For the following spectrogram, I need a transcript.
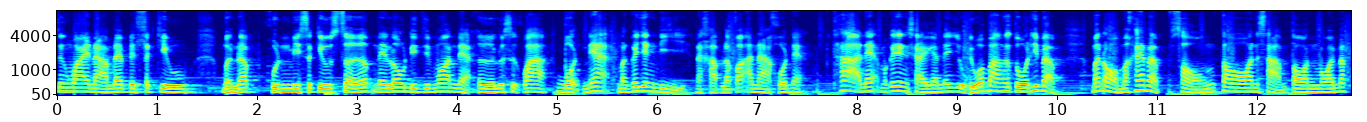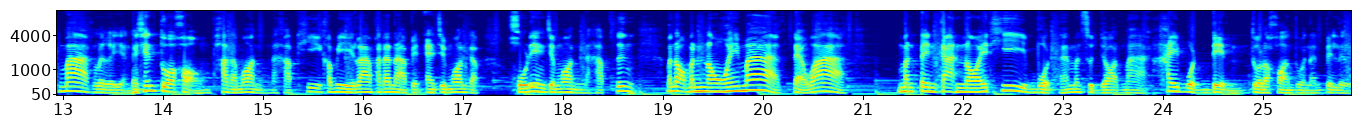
ซึ่งว่ายน้ำได้เป็นสกิล เหมือนแบบคุณมีสกิลเซิร์ฟในโลกดิจิมอนเนี่ยเออรู้สึกว่าบทเนี่ยมันก็ยังดีนะครับแล้วก็อนาคตเนี่ยถ้าอันเนี่ยมันก็ยังใช้กันได้อยู่ หรือว่าบางตัวที่แบบมันออกมาแค่แบบ 2 ตอน 3 ตอนน้อยมากๆเลย อย่างเช่นตัวของพารามอนนะครับที่เขามีร่างพัฒนาเป็นแองจิมอนกับโคเรียงจิมอนนะครับซึ่งมันออกมันน้อยมาก แต่ว่า มันเป็นการน้อยที่บทนั้นมันสุดยอดมาก ให้บทเด่นตัวละครตัวนั้นไปเลย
